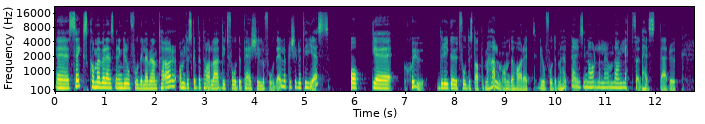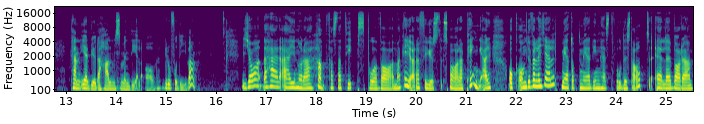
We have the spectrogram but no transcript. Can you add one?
Eh, sex, kom överens med en grovfoderleverantör om du ska betala ditt foder per kilo foder eller per kilo TS. Och eh, sju, dryga ut foderstaten med halm om du har ett grovfoder med högt näringsinnehåll eller om du har en lättfödd häst där du kan erbjuda halm som en del av grovfodergivan. Ja, det här är ju några handfasta tips på vad man kan göra för just spara pengar. Och om du vill ha hjälp med att optimera din häst foderstat eller bara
